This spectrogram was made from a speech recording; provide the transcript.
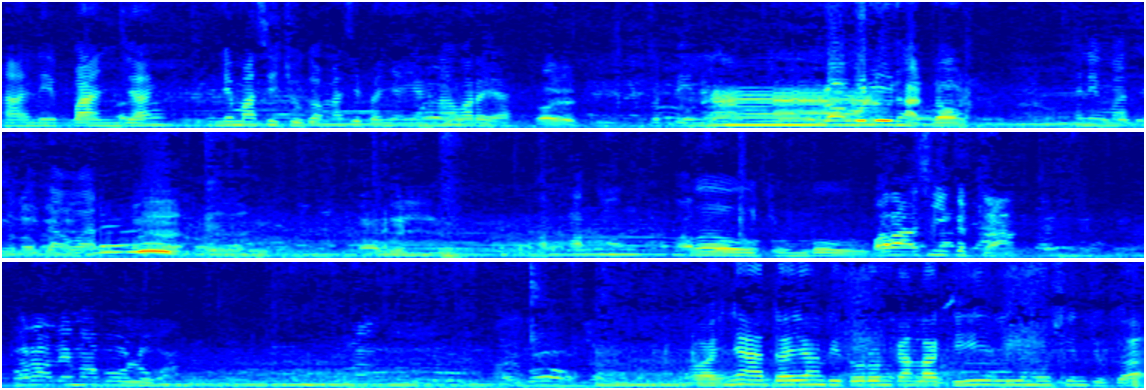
nah ini panjang. Ini masih juga masih banyak yang nawar ya. Seperti ini. Kalau ini masih ditawar. Wow jumbo. Para si kedang para 50 ah Oh ini ada yang diturunkan lagi limusin juga.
